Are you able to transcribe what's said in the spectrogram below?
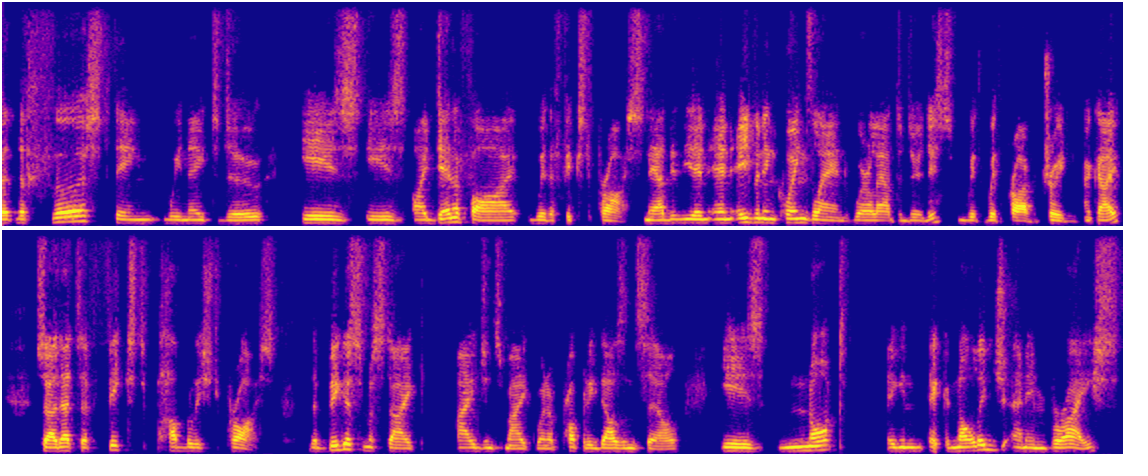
but the first thing we need to do is is identify with a fixed price. Now, and, and even in Queensland, we're allowed to do this with with private treaty. Okay, so that's a fixed published price. The biggest mistake agents make when a property doesn't sell is not acknowledge and embrace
